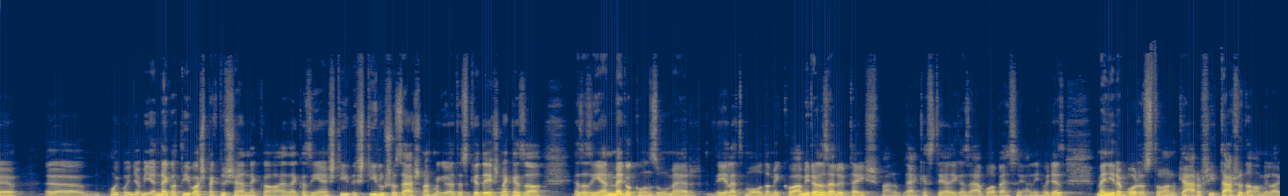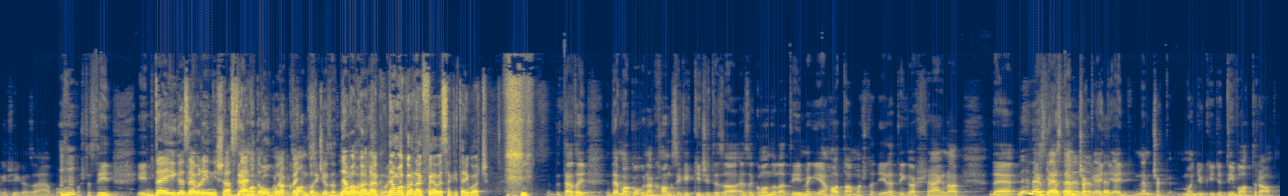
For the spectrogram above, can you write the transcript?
hogy mondjam, ilyen negatív aspektus ennek, a, ennek az ilyen stíl, stílusozásnak, meg öltözködésnek, ez, a, ez az ilyen megakonzumer életmód, amikor, amiről az előbb te is már elkezdtél igazából beszélni, hogy ez mennyire borzasztóan károsít társadalmilag is igazából. Uh-huh. Most ez így, így De igazából én is azt látom, hogy... Vagy, bocsi, ez a nem, dolog, akarlak, mert, nem hogy- akarlak felbeszakítani, bocs. tehát, hogy demagógnak hangzik egy kicsit ez a, ez a gondolat így, meg ilyen hatalmas nagy életigasságnak, de Nem, ez, ez nem csak, nem, egy, egy, nem csak csak mondjuk így a divatra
